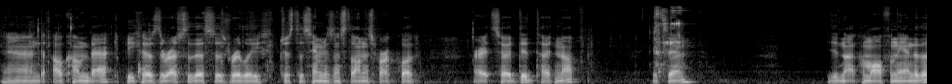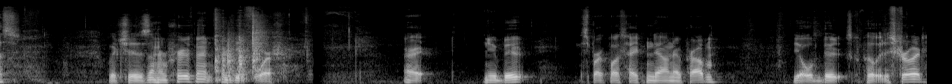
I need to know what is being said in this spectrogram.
And I'll come back because the rest of this is really just the same as installing a spark plug. Alright, so it did tighten up. It's in. It did not come off on the end of this, which is an improvement from before. All right, new boot. The spark plug's tightened down, no problem. The old boot is completely destroyed.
